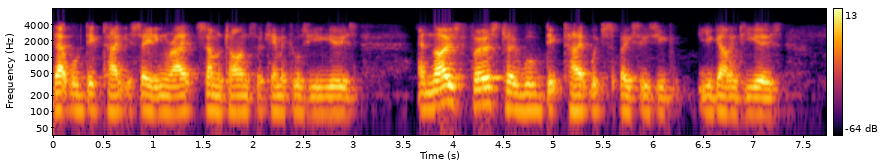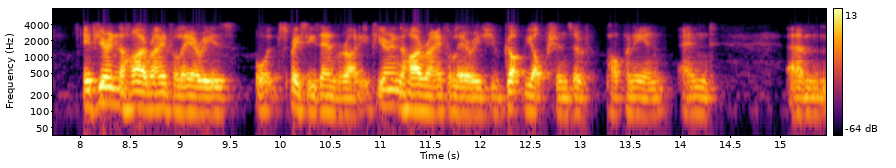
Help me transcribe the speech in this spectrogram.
That will dictate your seeding rate, sometimes the chemicals you use. And those first two will dictate which species you, you're going to use. If you're in the high rainfall areas, or species and variety, if you're in the high rainfall areas, you've got the options of and, and um,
